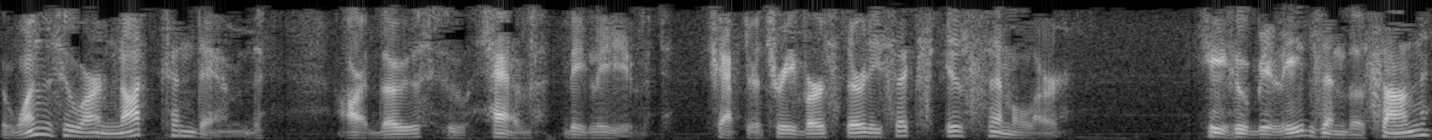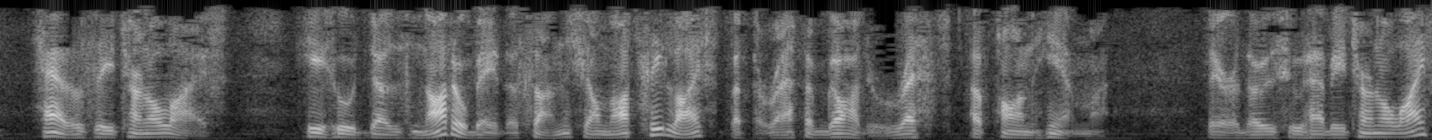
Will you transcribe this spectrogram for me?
The ones who are not condemned are those who have believed. Chapter 3 verse 36 is similar. He who believes in the Son has eternal life. He who does not obey the Son shall not see life, but the wrath of God rests upon him. There are those who have eternal life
